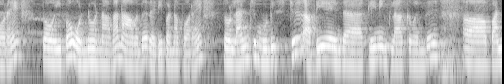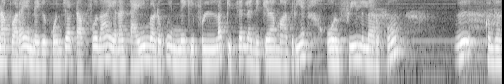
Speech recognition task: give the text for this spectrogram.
போகிறேன் ஸோ இப்போ ஒன்று ஒன்றா தான் நான் வந்து ரெடி பண்ண போகிறேன் ஸோ லஞ்சு முடிச்சுட்டு அப்படியே இந்த க்ளீனிங் கிளாக்கு வந்து பண்ண போகிறேன் இன்றைக்கி கொஞ்சம் டஃப்பு தான். ஏன்னா டைம் எடுக்கும். இன்றைக்கி ஃபுல்லாக கிச்சனில் நிற்கிற மாதிரியே ஒரு ஃபீலில் இருக்கும். கொஞ்சம்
